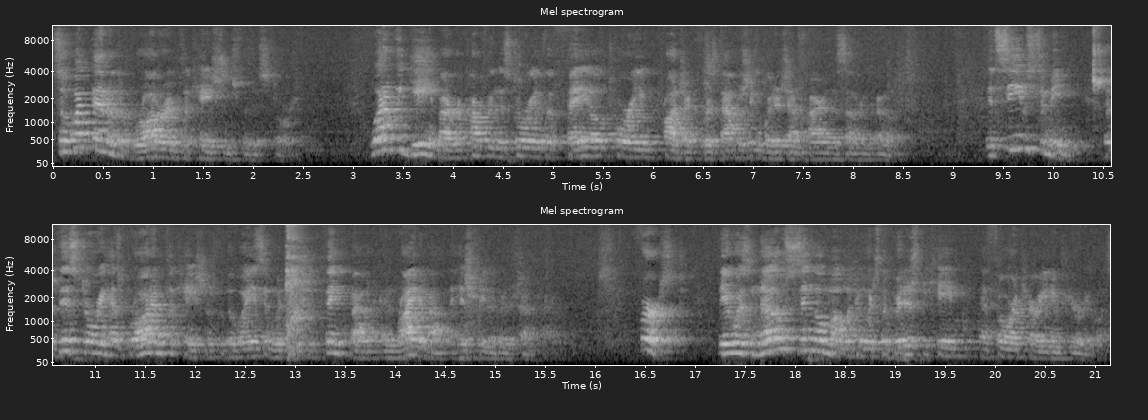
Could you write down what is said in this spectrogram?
So what then are the broader implications for this story? What have we gained by recovering the story of the failed Tory project for establishing a British Empire in the Southern Cone? It seems to me that this story has broad implications for the ways in which we should think about and write about the history of the British Empire. First, there was no single moment in which the British became authoritarian imperialists.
